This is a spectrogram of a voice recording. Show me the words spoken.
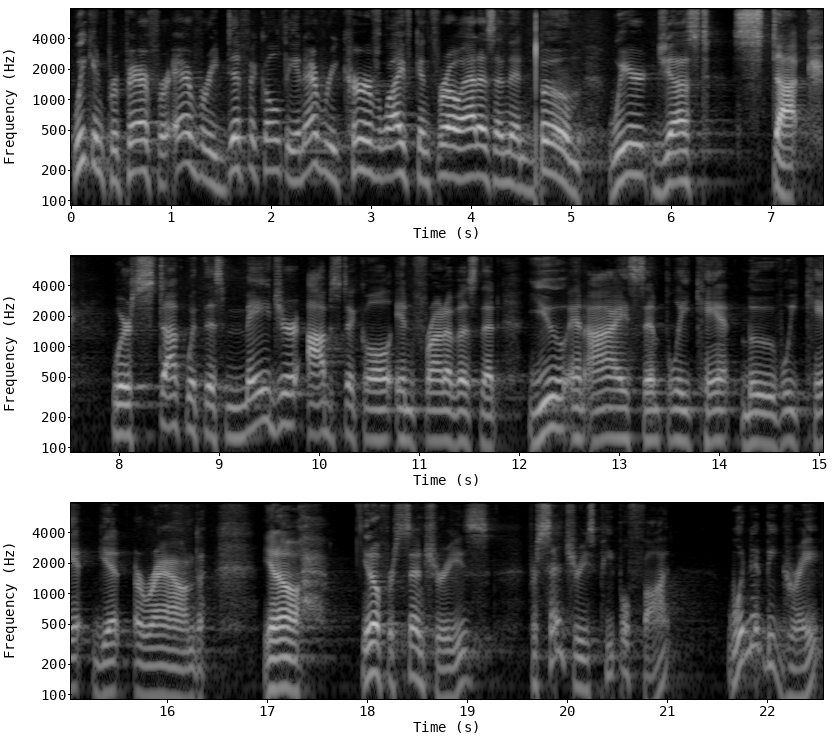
We can prepare for every difficulty and every curve life can throw at us, and then boom, we're just stuck. We're stuck with this major obstacle in front of us that you and I simply can't move. We can't get around. You know, you know, for centuries, for centuries, people thought, wouldn't it be great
